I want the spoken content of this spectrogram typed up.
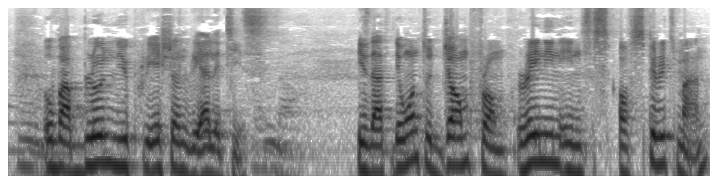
Overblown new creation realities. Is that they want to jump from reigning in of spirit man,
